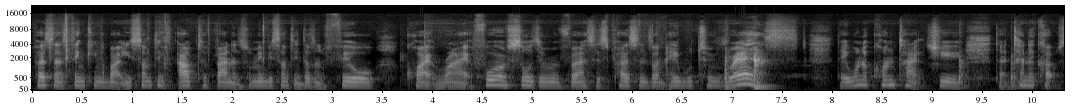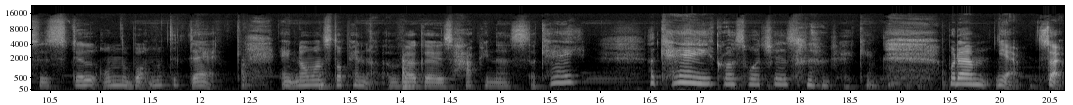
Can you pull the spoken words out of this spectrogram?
Person that's thinking about you, something's out of balance, or maybe something doesn't feel quite right. Four of Swords in reverse. This person's unable to rest. They want to contact you. That Ten of Cups is still on the bottom of the deck. Ain't no one stopping Virgo's happiness, okay? okay, cross watches. no, joking. But um, yeah. So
